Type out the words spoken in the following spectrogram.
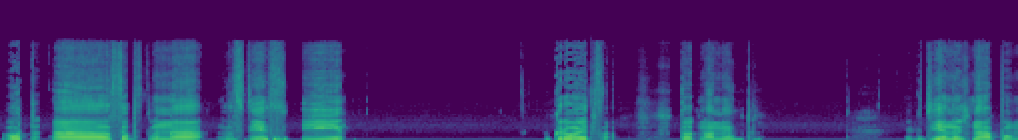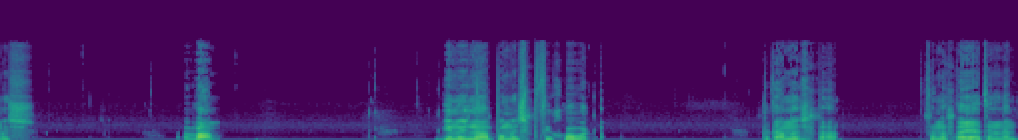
Вот, э, собственно, здесь и кроется тот момент, где нужна помощь вам, где нужна помощь психолога, потому что самостоятельно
